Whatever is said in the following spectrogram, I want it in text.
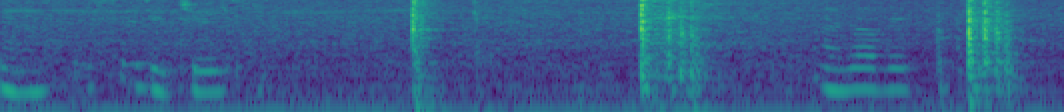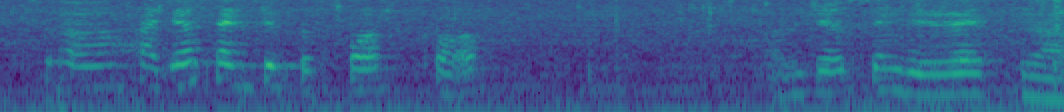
Yeah, see the juice. I love it. So I just emptied the first cup. I'm juicing the rest now.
